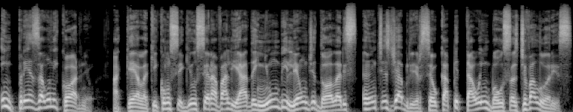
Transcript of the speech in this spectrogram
Empresa Unicórnio, aquela que conseguiu ser avaliada em um bilhão de dólares antes de abrir seu capital em bolsas de valores.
